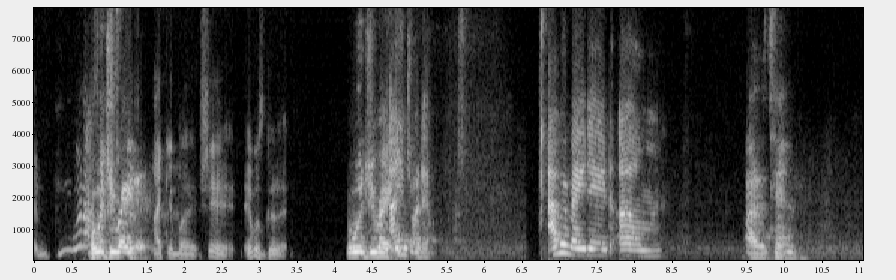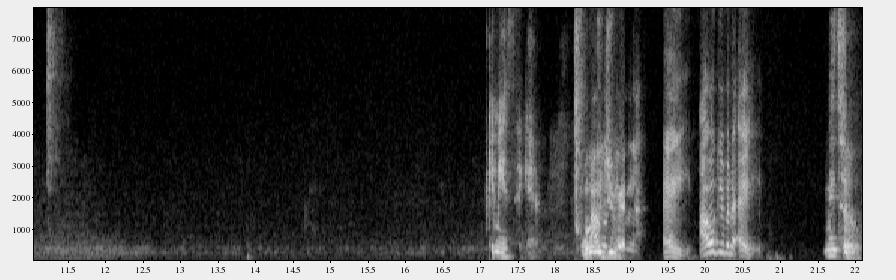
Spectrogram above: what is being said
we're not What would you rate it? like it, but shit, it was good. What would you rate it? I it enjoyed it. I would rate it um out of ten? give me a second. What I would you rate? it an eight. I would give it an eight. Me too.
